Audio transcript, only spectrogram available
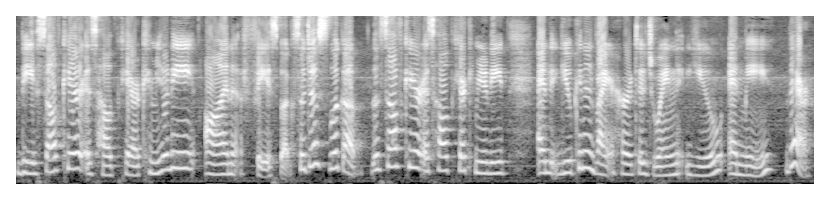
the Self Care is Healthcare community on Facebook. So just look up the Self Care is Healthcare community and you can invite her to join you and me there.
